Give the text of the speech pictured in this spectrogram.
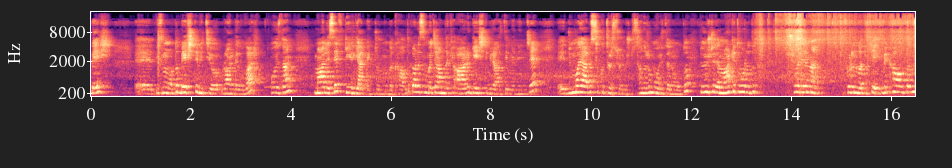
5. E, bizim orada 5'te bitiyor randevular. O yüzden maalesef geri gelmek durumunda kaldık. Arasın bacağımdaki ağrı geçti biraz dinlenince. E, dün bayağı bir scooter sürmüştü. Sanırım o yüzden oldu. Dönüşte de markete uğradık. Şöyle hemen fırından iki ekmek aldım.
